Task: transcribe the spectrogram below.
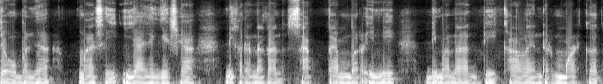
Jawabannya masih iya ya guys ya. Dikarenakan September ini di mana di kalender market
